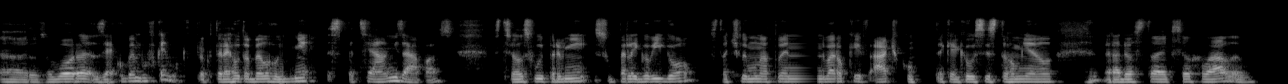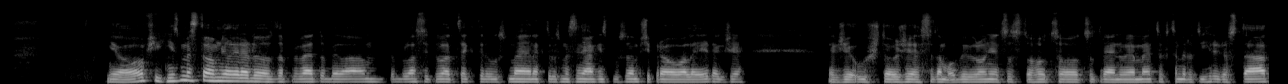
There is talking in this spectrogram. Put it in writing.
uh, rozhovor s Jakubem Duvkem, pro kterého to byl hodně speciální zápas. Střelil svůj první superligový gol, stačily mu na to jen dva roky v Ačku. Tak jakou si z toho měl radost a jak se ho chválil? Jo, všichni jsme z toho měli radost. Za prvé to byla, to byla situace, kterou jsme, na kterou jsme se nějakým způsobem připravovali, takže takže už to, že se tam objevilo něco z toho, co, co trénujeme, co chceme do té hry dostat.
